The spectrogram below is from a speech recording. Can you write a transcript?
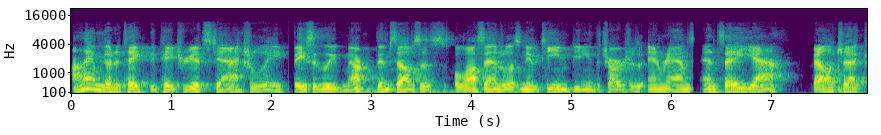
I am going to take the Patriots to actually basically mark themselves as a Los Angeles new team, beating the Chargers and Rams, and say, yeah, Belichick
